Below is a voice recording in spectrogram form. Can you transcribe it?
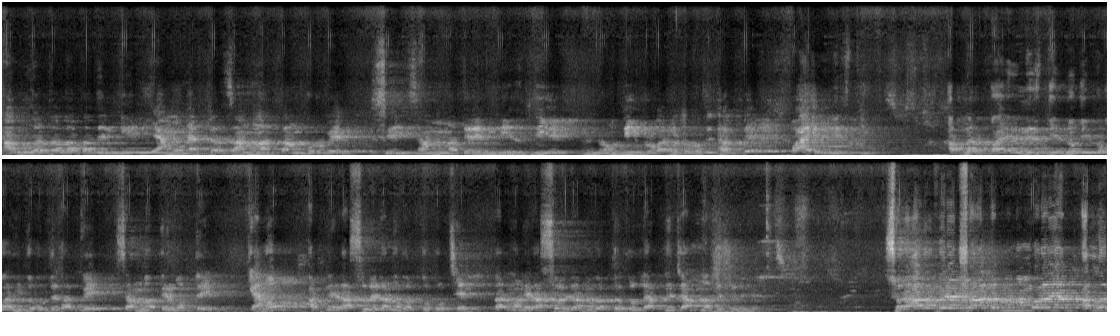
আল্লাহ তাআলা তাদেরকে এমন একটা জান্নাত দান করবেন, সেই জান্নাতের নিচ দিয়ে নদী প্রবাহিত হতে থাকবে, পায়ের নিচ দিয়ে। আপনার পায়ের নিচ দিয়ে নদী প্রবাহিত হতে থাকবে জান্নাতের মধ্যে। কেন? আপনি রাসূলের আনুগত্য করছেন, তার মানে রাসূলের আনুগত্য করলে আপনি জান্নাতে চলে যাচ্ছেন। সূরা আরাফের 158 নম্বর আল্লাহ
